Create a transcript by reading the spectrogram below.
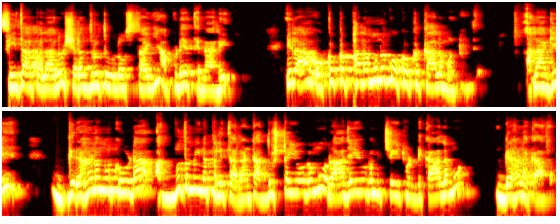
సీతాఫలాలు శరదృతువులు వస్తాయి అప్పుడే తినాలి. ఇలా ఒక్కొక్క ఫలమునకు ఒక్కొక్క కాలం ఉంటుంది. అలాగే గ్రహణము కూడా అద్భుతమైన ఫలితాలు అంటే అదృష్టయోగము రాజయోగం ఇచ్చేటువంటి కాలము గ్రహణ కాలం.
